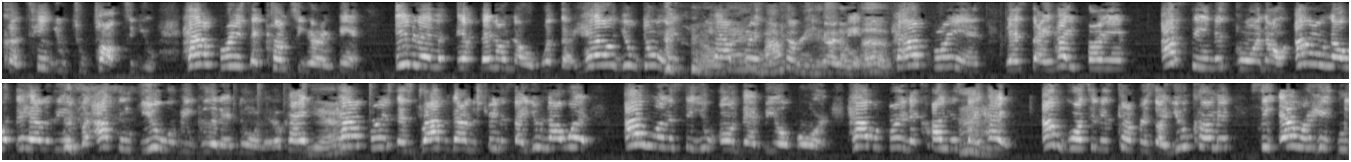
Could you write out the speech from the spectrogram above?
continue to talk to you. Have friends that come to your event. Even if they don't know what the hell you doing, okay, have friends that come to your. Up. Have friends that say, "Hey, friend, I've seen this going on. I don't know what the hell it is, but I think you will be good at doing it, okay? Yeah. Have friends that's driving down the street and say, you know what? I want to see you on that billboard. Have a friend that call you and say, mm. hey, I'm going to this conference. Are you coming? See, Ever hit me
